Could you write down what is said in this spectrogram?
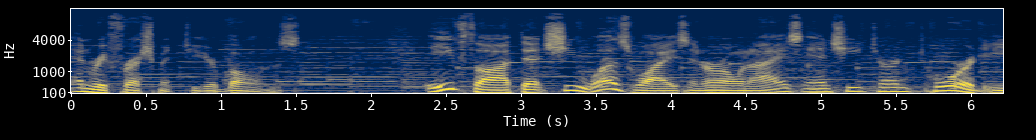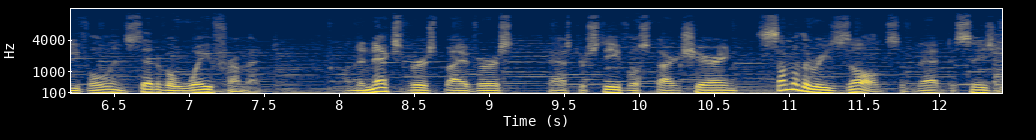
and refreshment to your bones. Eve thought that she was wise in her own eyes, and she turned toward evil instead of away from it. On the next verse by verse, Pastor Steve will start sharing some of the results of that decision.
